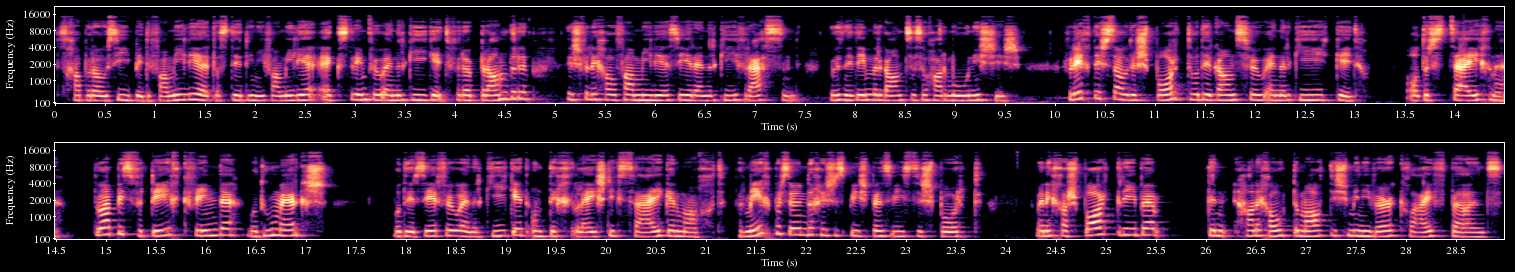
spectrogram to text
Das kann aber auch sein bei der Familie, dass dir deine Familie extrem viel Energie gibt. Für jemand anderen ist vielleicht auch Familie sehr energiefressend, weil es nicht immer ganz so harmonisch ist. Vielleicht ist es auch der Sport, der dir ganz viel Energie gibt. Oder das Zeichnen. Du etwas für dich finden, wo du merkst, wo dir sehr viel Energie gibt und dich leistungsfähiger macht. Für mich persönlich ist es beispielsweise der Sport. Wenn ich Sport treiben kann, dann habe ich automatisch meine Work-Life-Balance.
